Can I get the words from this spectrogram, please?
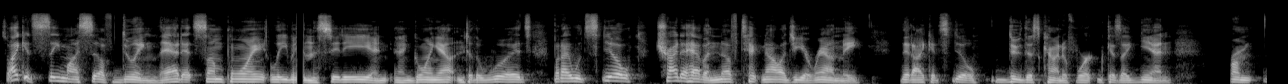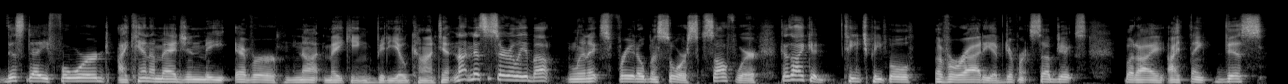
So I could see myself doing that at some point, leaving the city and, and going out into the woods. But I would still try to have enough technology around me that I could still do this kind of work because again, from this day forward, I can't imagine me ever not making video content, not necessarily about Linux, free and open source software, because I could teach people a variety of different subjects, but I, I think this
